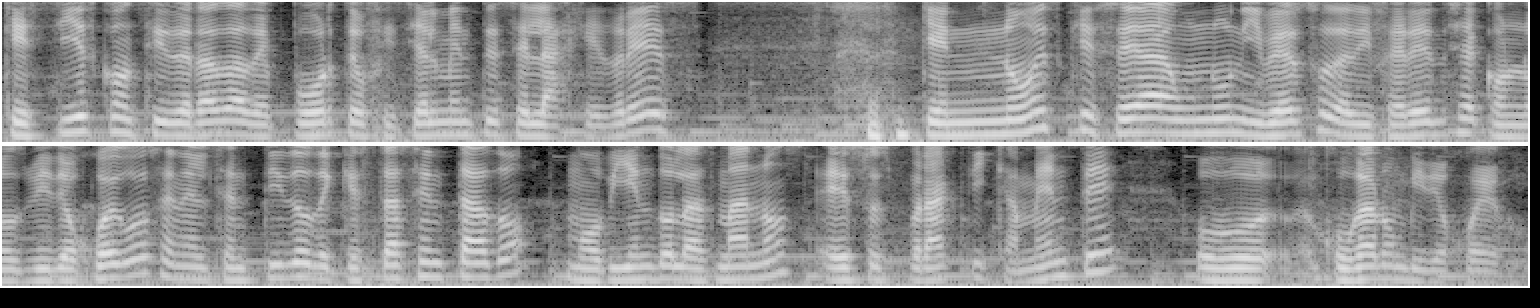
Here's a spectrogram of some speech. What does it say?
que sí es considerada deporte oficialmente es el ajedrez que no es que sea un universo de diferencia con los videojuegos en el sentido de que estás sentado moviendo las manos, eso es prácticamente jugar un videojuego.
